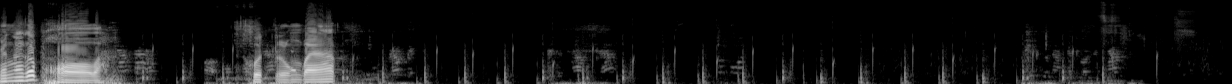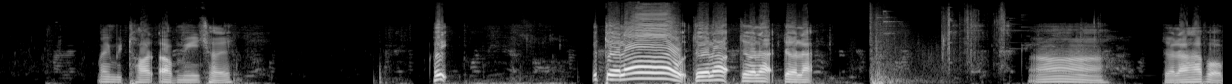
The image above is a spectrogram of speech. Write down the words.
ยังไงก็พอวะขุดลงไปครับ ไม่มีทอสเอามีเฉย เฮ้ยเฮ้ยเจอแล้ว เจอแล้ว เจอแล้วเจอแล้วอ่า เจอแล้วครับผม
